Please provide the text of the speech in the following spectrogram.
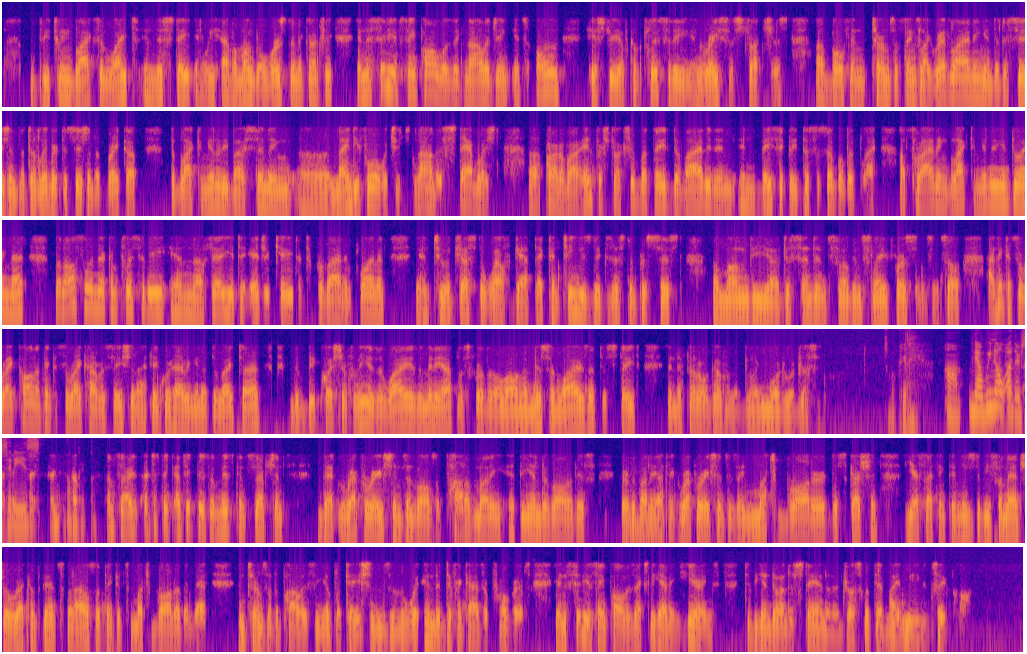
between blacks and whites in this state, and we have among the worst in the country. And the city of St. Paul was acknowledging its own history of complicity in racist structures, uh, both in terms of things like redlining and the decision, the deliberate decision to break up the black community by sending uh, 94, which is now an established uh, part of our infrastructure, but they divided and, and basically disassembled a, black, a thriving black community in doing that, but also in their complicity in uh, failure to educate and to provide employment and to address the wealth gap that continues to exist and persist among the uh, descendants of enslaved persons. And so I think it's the right call. I think it's the right conversation. I think we're having it at the right time. The big question for me is that why isn't Minneapolis further along in this and why isn't the state and the federal government doing more to address it? Okay. Um, now we know other cities. I, I, okay, I'm sorry. I just think I think there's a misconception that reparations involves a pot of money at the end of all of this for everybody. Mm-hmm. I think reparations is a much broader discussion. Yes, I think there needs to be financial recompense, but I also think it's much broader than that in terms of the policy implications and the in the different kinds of programs. And the city of St. Paul is actually having hearings to begin to understand and address what that might mean in St. Paul.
